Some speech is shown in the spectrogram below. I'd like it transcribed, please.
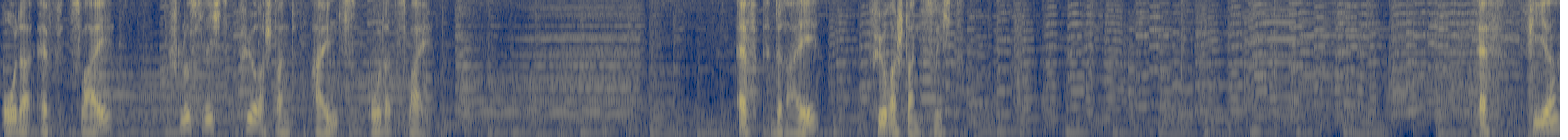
oder F2 Schlusslicht Führerstand 1 oder 2. F3 Führerstandslicht. F4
